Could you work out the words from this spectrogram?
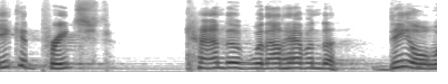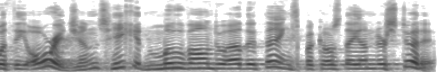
he could preach kind of without having to deal with the origins. He could move on to other things because they understood it.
